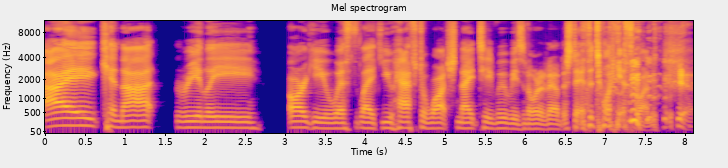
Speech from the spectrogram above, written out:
I cannot really argue with like you have to watch 19 movies in order to understand the 20th one. yeah.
